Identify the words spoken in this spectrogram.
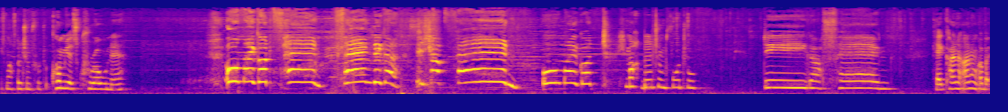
Ich mach Bildschirmfoto. Komm jetzt, Crow, ne? Oh mein Gott, Fan! Fan, Digga! Ich hab Fan! Oh mein Gott! Ich mach Bildschirmfoto. Digga, Fang. Hey, keine Ahnung, aber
